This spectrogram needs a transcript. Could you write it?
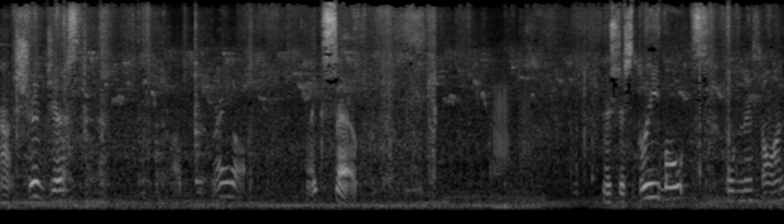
Now it should just pop right off, like so. There's just three bolts holding this on.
